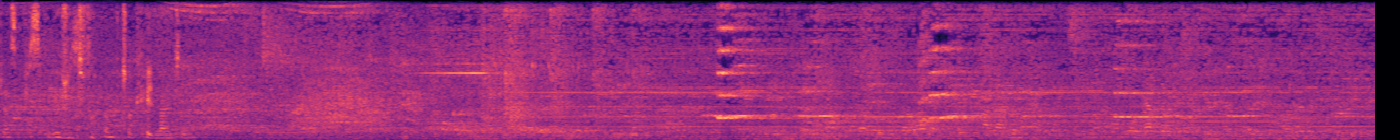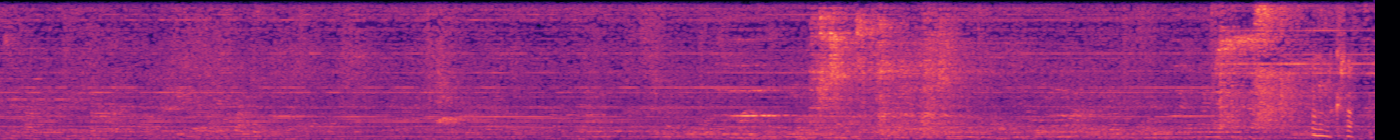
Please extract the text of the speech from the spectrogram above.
Biraz pis bir görüntü var ama çok eğlenceli. Grazie.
